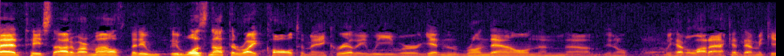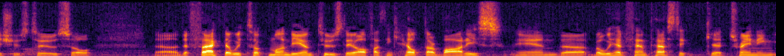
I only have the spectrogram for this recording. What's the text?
bad taste out of our mouth, but it, it was not the right call to make, really. We were getting run down, and, uh, you know, we had a lot of academic issues too. So uh, the fact that we took Monday and Tuesday off, I think, helped our bodies. And uh, But we had fantastic uh, training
